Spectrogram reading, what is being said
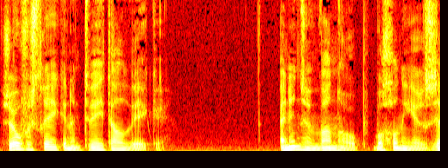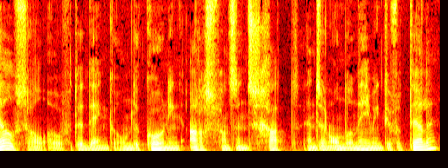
Zo verstreken een tweetal weken. En in zijn wanhoop begon hij er zelfs al over te denken... om de koning alles van zijn schat en zijn onderneming te vertellen...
